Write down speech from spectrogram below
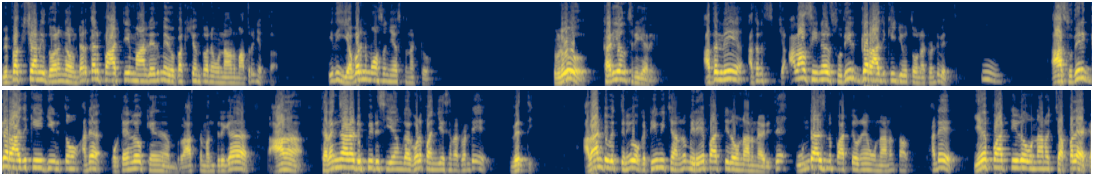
విపక్షానికి దూరంగా ఉంటారు. కానీ పార్టీ మారలేదు. మేము విపక్షంతోనే ఉన్నామని మాత్రం చెప్తారు. ఇది ఎవరిని మోసం చేస్తున్నట్టు? ఇప్పుడు కడియం శ్రీహరి. అతన్ని అతను చాలా సీనియర్ సుదీర్ఘ రాజకీయ జీవితం ఉన్నటువంటి వ్యక్తి. ఆ సుదీర్ఘ రాజకీయ జీవితం అంటే ఒక టైంలో రాష్ట్ర మంత్రిగా ఆ తెలంగాణ డిప్యూటీ సీఎంగా కూడా పనిచేసినటువంటి వ్యక్తి. అలాంటి వ్యక్తిని ఒక టీవీ ఛానల్ మీరు ఏ పార్టీలో ఉన్నారని అడిగితే ఉండాల్సిన పార్టీలోనే ఉన్నానని స- అంటే ఏ పార్టీలో ఉన్నానో చెప్పలేక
